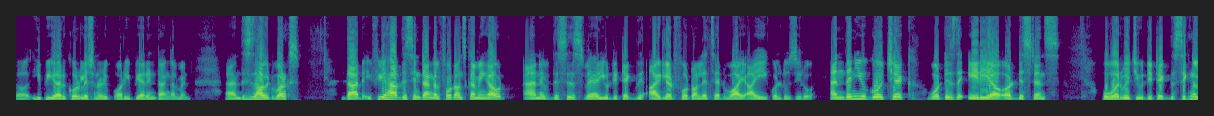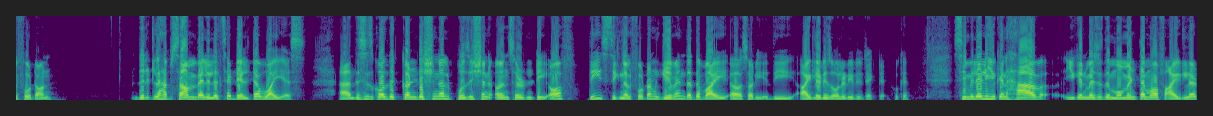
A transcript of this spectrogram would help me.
uh, EPR correlation or, or EPR entanglement. And this is how it works that if you have this entangled photons coming out and if this is where you detect the idler photon let's say at yi equal to 0 and then you go check what is the area or distance over which you detect the signal photon then it will have some value let's say delta ys and this is called the conditional position uncertainty of the signal photon given that the y uh, sorry the idler is already detected okay similarly you can have you can measure the momentum of idler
